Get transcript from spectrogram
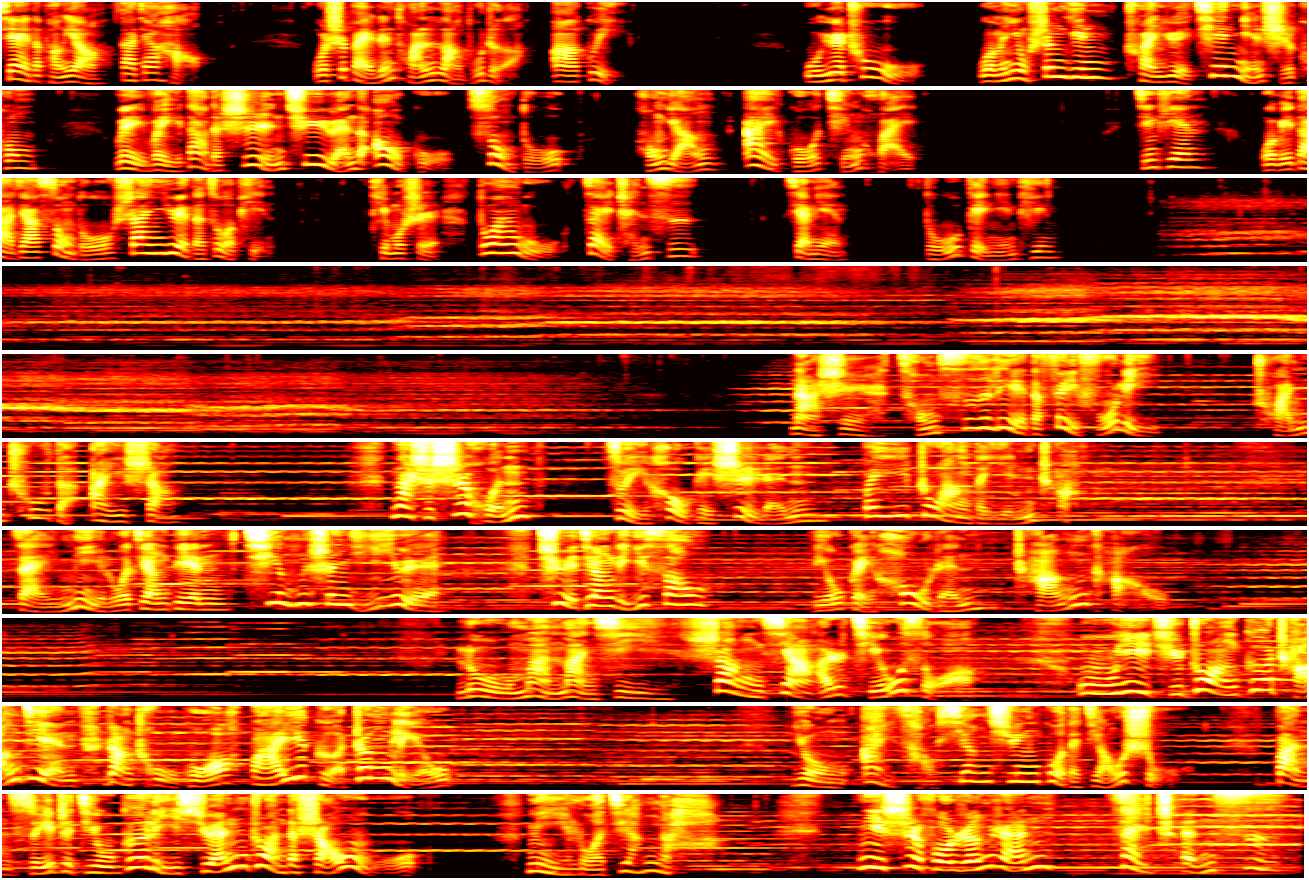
亲爱的朋友，大家好，我是百人团朗读者阿贵。五月初五，我们用声音穿越千年时空，为伟大的诗人屈原的傲骨诵读，弘扬爱国情怀。今天我为大家诵读山月的作品，题目是《端午在沉思》，下面读给您听。那是从撕裂的肺腑里传出的哀伤，那是诗魂最后给世人悲壮的吟唱。在汨罗江边轻身一跃，却将《离骚》留给后人常考。路漫漫兮，上下而求索。舞一曲壮歌长剑，让楚国百舸争流。用艾草香薰过的脚黍，伴随着酒歌里旋转的韶舞。汨罗江啊，你是否仍然在沉思？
